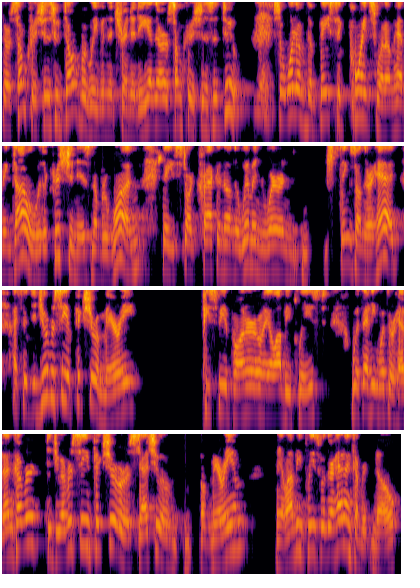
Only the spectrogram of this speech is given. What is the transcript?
There are some Christians who don't believe in the Trinity, and there are some Christians that do. So one of the basic points when I'm having dialogue with a Christian is number one, they start cracking on the women wearing things on their head. I said, Did you ever see a picture of Mary? Peace be upon her, may Allah be pleased, with any with her head uncovered? Did you ever see a picture or a statue of, of Miriam? May Allah be pleased with her head uncovered. No.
